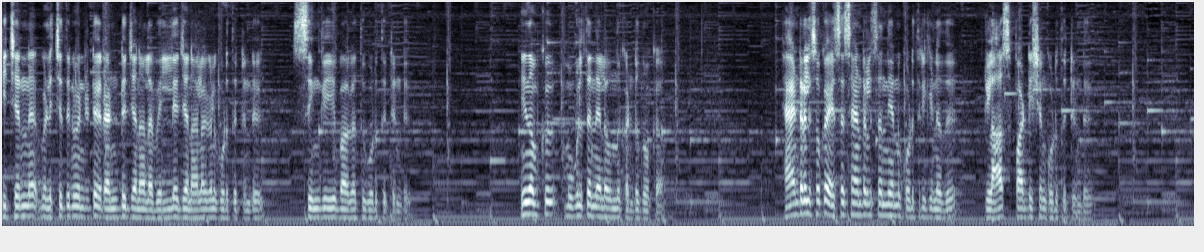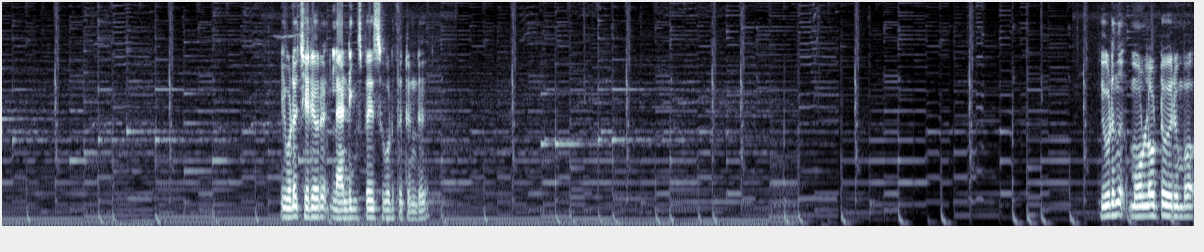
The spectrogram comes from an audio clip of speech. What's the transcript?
കിച്ചണിന് വെളിച്ചത്തിന് വേണ്ടിയിട്ട് രണ്ട് ജനാല വലിയ ജനാലകൾ കൊടുത്തിട്ടുണ്ട്. സിങ്ക് ഈ ഭാഗത്ത് കൊടുത്തിട്ടുണ്ട്. ഇനി നമുക്ക് മുകളിലത്തെ നില ഒന്ന് കണ്ടു നോക്കാം. ഹാൻഡ്രൽസ് ഒക്കെ എസ് എസ് ഹാൻഡ്രൽസ് തന്നെയാണ് കൊടുത്തിരിക്കുന്നത്. ഗ്ലാസ് പാർട്ടീഷൻ കൊടുത്തിട്ടുണ്ട്. ഇവിടെ ചെറിയൊരു ലാൻഡിംഗ് സ്പേസ് കൊടുത്തിട്ടുണ്ട്. ഇവിടുന്ന് മുകളിലോട്ട് വരുമ്പോൾ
